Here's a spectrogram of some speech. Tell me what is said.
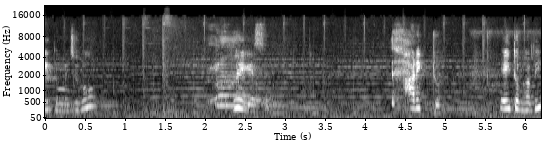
এই তুমি যুবু। হয়ে গেছে। আর একটু। এই তো ভাবি।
